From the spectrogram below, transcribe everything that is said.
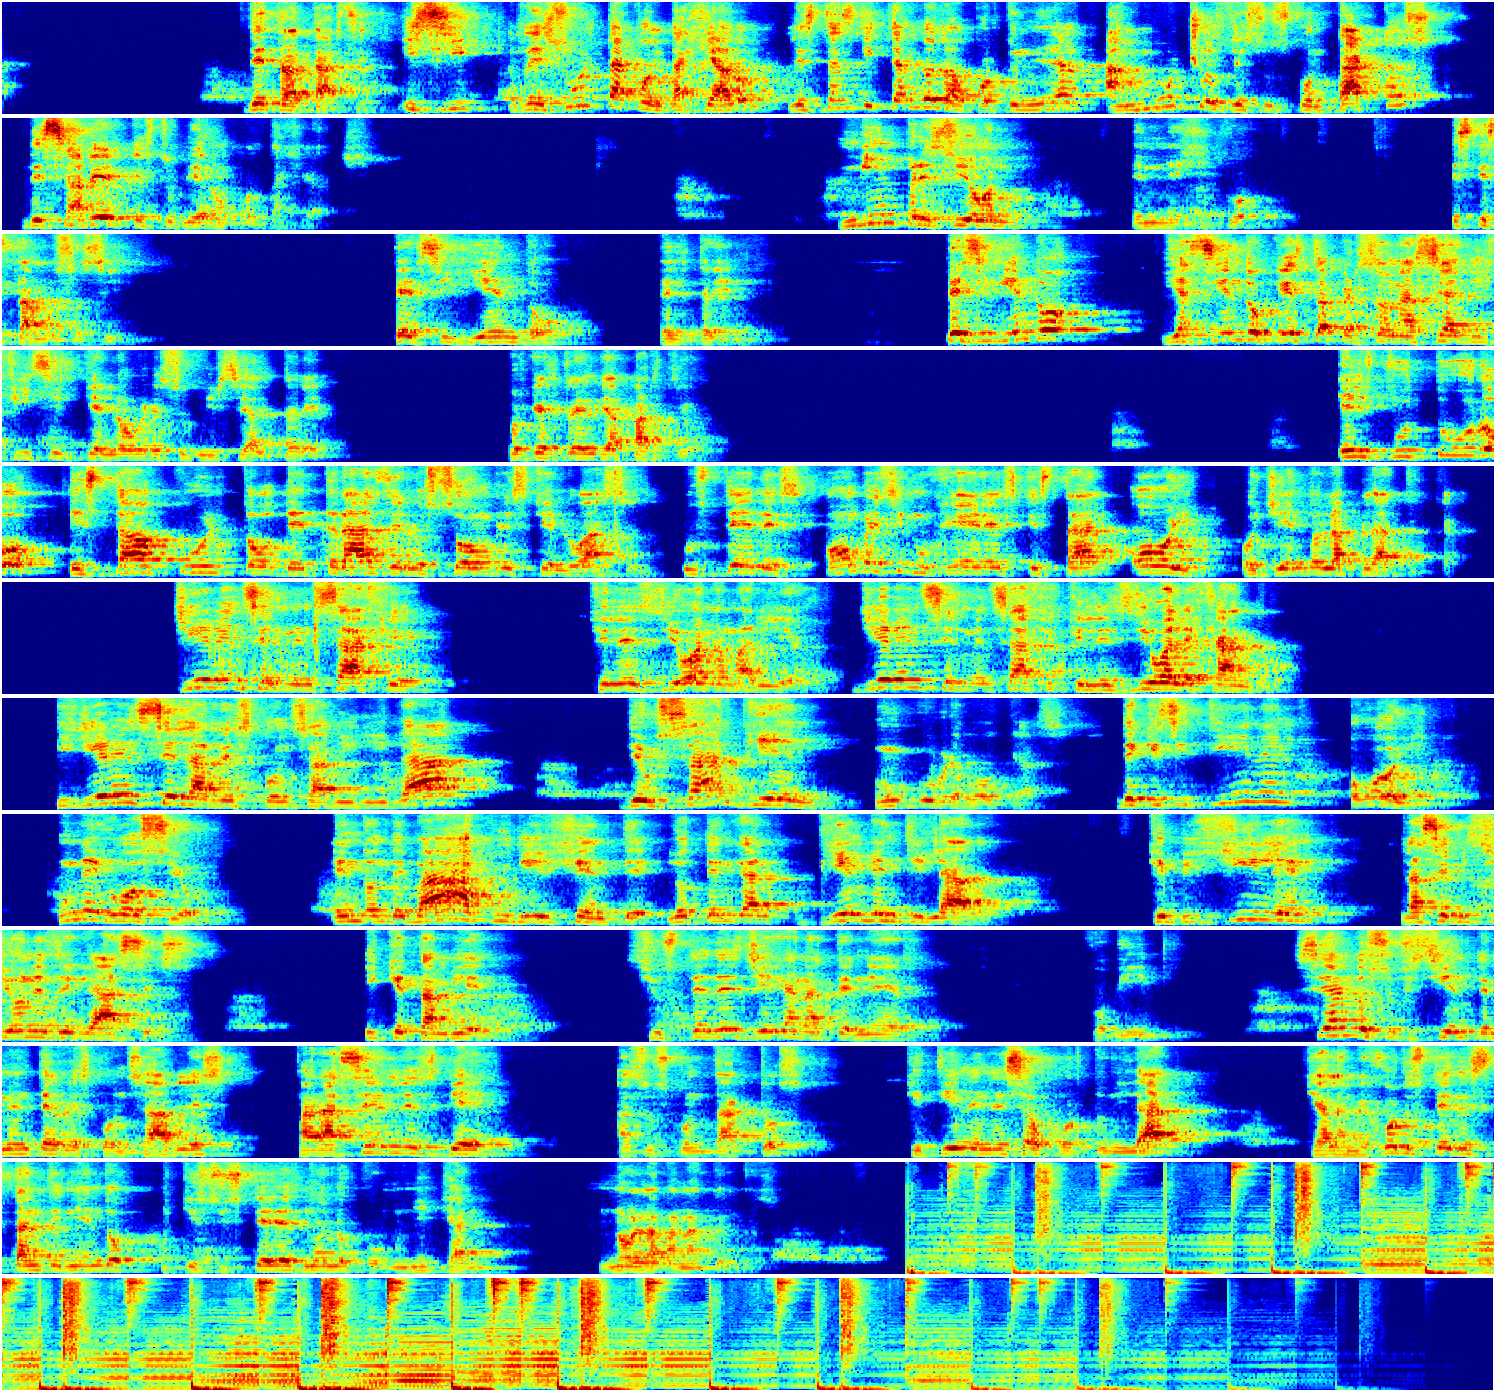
de tratarse. Y si resulta contagiado, le estás quitando la oportunidad a muchos de sus contactos de saber que estuvieron contagiados. Mi impresión en México es que estamos así, persiguiendo el tren, persiguiendo y haciendo que esta persona sea difícil que logre subirse al tren, porque el tren ya partió. el futuro está oculto detrás de los hombres que lo hacen. Ustedes, hombres y mujeres que están hoy oyendo la plática, llévense el mensaje que les dio Ana María, llévense el mensaje que les dio Alejandro. Y llévense la responsabilidad de usar bien un cubrebocas, de que si tienen hoy un negocio en donde va a acudir gente, lo tengan bien ventilado, que vigilen las emisiones de gases. Y que también, si ustedes llegan a tener COVID, sean lo suficientemente responsables para hacerles ver a sus contactos que tienen esa oportunidad que a lo mejor ustedes están teniendo y que si ustedes no lo comunican, no la van a tener.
